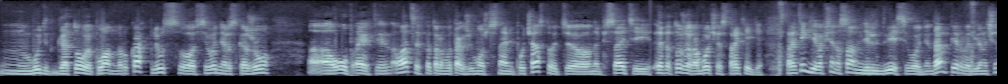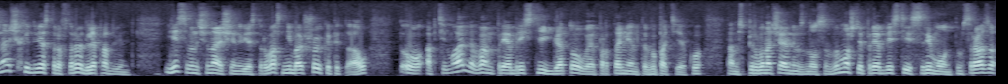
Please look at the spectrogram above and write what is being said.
будет готовый план на руках. Плюс сегодня расскажу а, о проекте реновации, в котором вы также можете с нами поучаствовать, э, написать. И это тоже рабочая стратегия. Стратегии вообще на самом деле две сегодня. Да? Первая для начинающих инвесторов, вторая для продвинутых. Если вы начинающий инвестор, у вас небольшой капитал, то оптимально вам приобрести готовые апартаменты в ипотеку, там с первоначальным взносом. Вы можете приобрести с ремонтом сразу,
